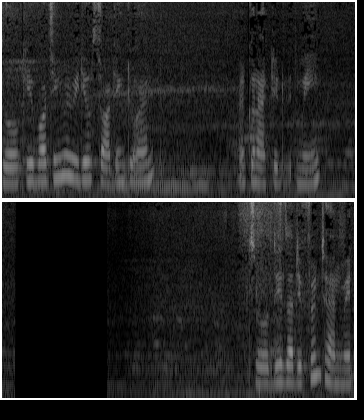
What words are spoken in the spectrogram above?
So keep watching my video starting to end and connected with me. So these are different handmade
